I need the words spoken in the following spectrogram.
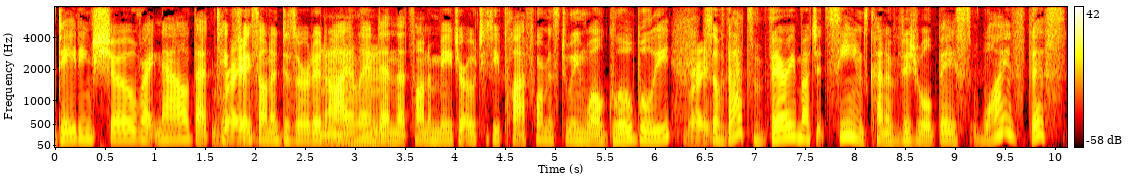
dating show right now that takes Right. Mm-hmm. place on a deserted island and that's on a major OTT platform. Is doing well globally. Right. So that's very much, it seems, kind of visual based. Why is this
